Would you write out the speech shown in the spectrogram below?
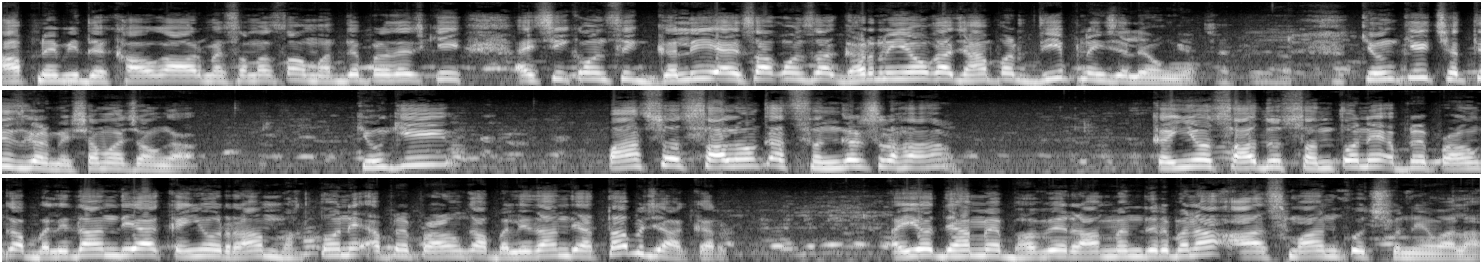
आपने भी देखा होगा और मैं समझता हूँ मध्य प्रदेश की ऐसी कौन सी गली ऐसा कौन सा घर नहीं होगा जहाँ पर दीप नहीं जले होंगे। क्योंकि छत्तीसगढ़ में क्षमा चाहूँगा क्योंकि 500 सालों का संघर्ष रहा कईयों साधु संतों ने अपने प्राणों का बलिदान दिया, कईयों राम भक्तों ने अपने प्राणों का बलिदान दिया, तब जाकर अयोध्या में भव्य राम मंदिर बना, आसमान को छूने वाला।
